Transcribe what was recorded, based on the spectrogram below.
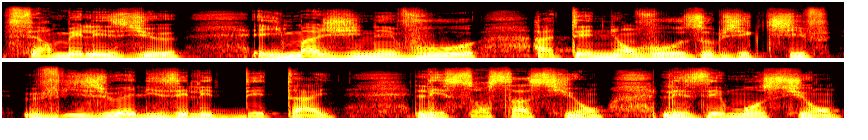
fermez les yeux et imaginez-vous atteignant vos objectifs, visualisez les détails, les sensations, les émotions,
